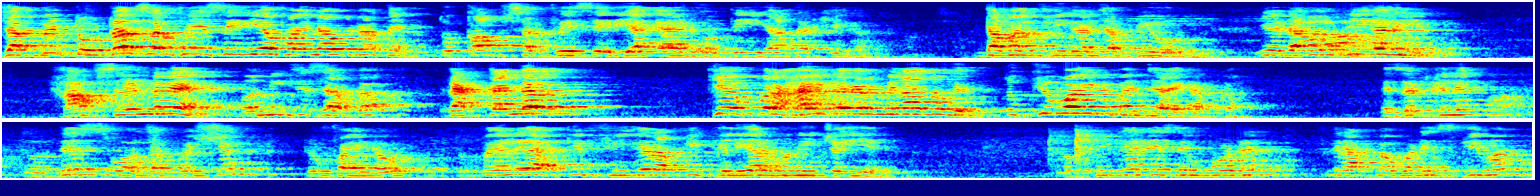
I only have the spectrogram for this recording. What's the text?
जब भी total surface area find out करते हैं तो कब सरफेस एरिया ऐड होती है याद रखिएगा। डबल फिगर जब भी होगी। ये डबल। फिगर ही है। हाफ़ सिलेंडर है और नीचे से आपका रेक्टेंगल के ऊपर हाइट अगर मिला दोगे तो क्यूबॉइड बन जाएगा आपका। Is it clear. तो this was a question to find out तो पहले आपकी फिगर आपकी क्लियर होनी चाहिए। तो फिगर इज़ इंपॉर्टेंट फिर आपका व्हाट इज़ गिवन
